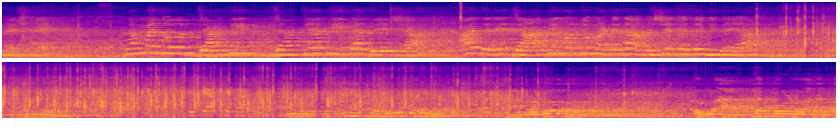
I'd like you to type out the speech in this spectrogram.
ಪ್ರಶ್ನೆ. ನಮ್ಮದು ಜಾತಿ ಜಾತ್ಯತೀತ ದೇಶ ಆದರೆ ಒಂದು ಮಠದ ಅವಶ್ಯಕತೆವಿದೆಯಾ ಮಗು ತುಂಬ ಅರ್ಥಪೂರ್ಣವಾದಂಥ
